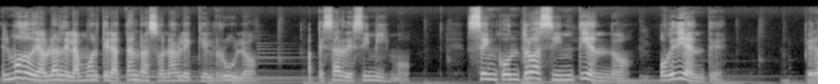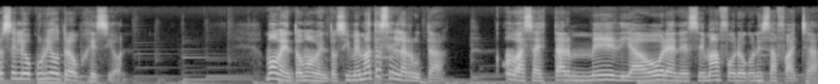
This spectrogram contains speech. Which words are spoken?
El modo de hablar de la muerte era tan razonable que el Rulo, a pesar de sí mismo, se encontró asintiendo, obediente. Pero se le ocurrió otra objeción. Momento, momento, si me matas en la ruta, ¿cómo vas a estar media hora en el semáforo con esa facha?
